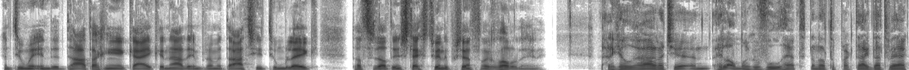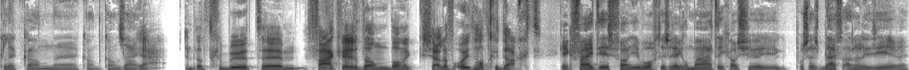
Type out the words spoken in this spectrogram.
En toen we in de data gingen kijken na de implementatie, toen bleek dat ze dat in slechts 20% van de gevallen deden. Eigenlijk heel raar dat je een heel ander gevoel hebt dan dat de praktijk daadwerkelijk kan, eh, kan, kan zijn. Ja, en dat gebeurt ehm, vaker dan, dan ik zelf ooit had gedacht. Kijk, feit is van je wordt dus regelmatig, als je je proces blijft analyseren,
